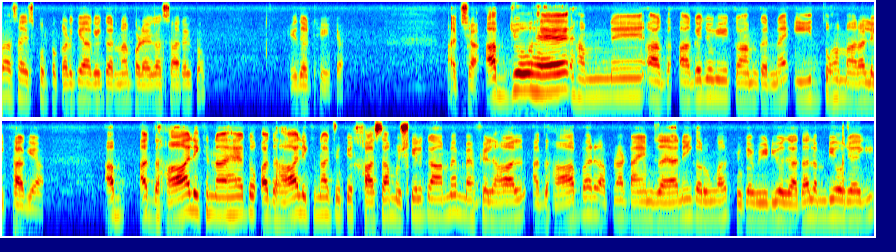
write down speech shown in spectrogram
थोड़ा सा इसको पकड़ के आगे करना पड़ेगा सारे को। इधर ठीक है। अच्छा अब जो है हमने आग, आगे जो ये काम करना है ईद तो हमारा लिखा गया। अब अधा लिखना है तो अधा लिखना चूँकि ख़ासा मुश्किल काम है मैं फ़िलहाल अधा पर अपना टाइम ज़ाया नहीं करूँगा क्योंकि वीडियो ज़्यादा लंबी हो जाएगी।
